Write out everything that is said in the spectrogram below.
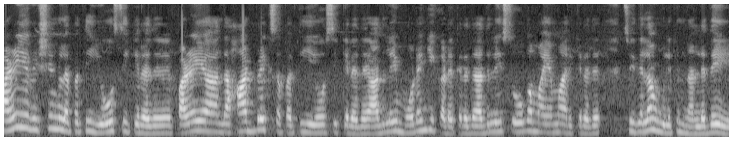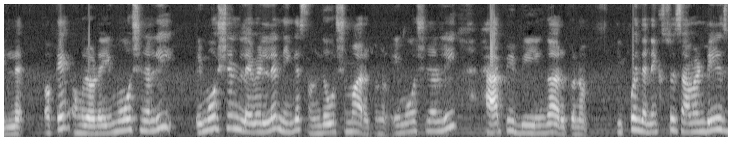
பழைய விஷயங்களை பற்றி யோசிக்கிறது பழைய அந்த ஹார்ட் பிரேக்ஸை பற்றி யோசிக்கிறது அதுலேயே முடங்கி கிடக்கிறது அதுலேயே சோகமயமாக இருக்கிறது. ஸோ இதெல்லாம் உங்களுக்கு நல்லதே இல்லை. ஓகே உங்களோட இமோஷனலி இமோஷன் லெவலில் நீங்கள் சந்தோஷமாக இருக்கணும். இமோஷனலி ஹாப்பி பீயிங்காக இருக்கணும். இப்போ இந்த நெக்ஸ்ட் செவன் டேஸ்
